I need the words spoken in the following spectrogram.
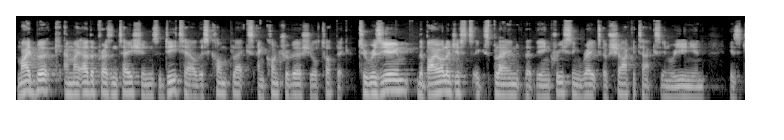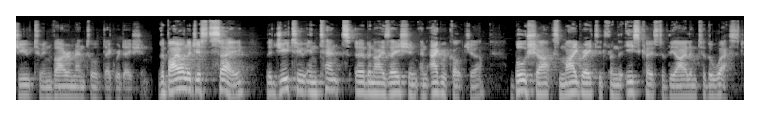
My book and my other presentations detail this complex and controversial topic. To resume, the biologists explain that the increasing rate of shark attacks in Reunion is due to environmental degradation. The biologists say that due to intense urbanization and agriculture, bull sharks migrated from the east coast of the island to the west,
